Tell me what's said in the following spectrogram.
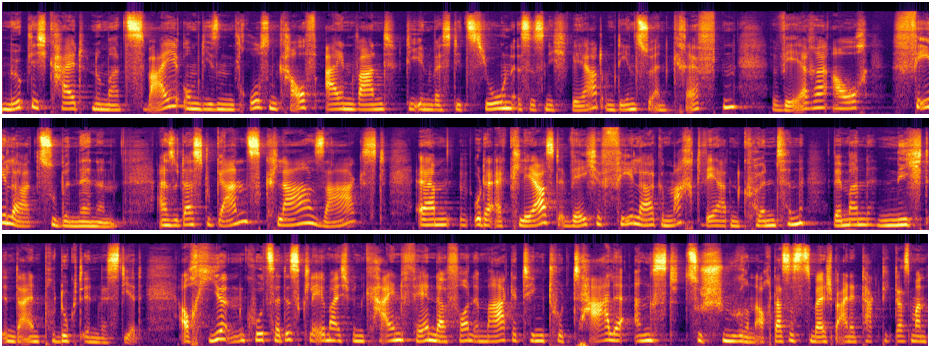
Möglichkeit Nummer zwei, um diesen großen Kaufeinwand, die Investition ist es nicht wert, um den zu entkräften, wäre auch Fehler zu benennen. Also, dass du ganz klar sagst ähm, oder erklärst, welche Fehler gemacht werden könnten, wenn man nicht in dein Produkt investiert. Auch hier ein kurzer Disclaimer, ich bin kein Fan davon, im Marketing totale Angst zu schüren. Auch das ist zum Beispiel eine Taktik, dass man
